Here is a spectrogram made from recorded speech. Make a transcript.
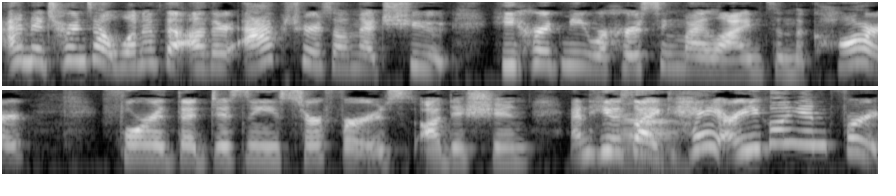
and it turns out one of the other actors on that shoot, he heard me rehearsing my lines in the car for the Disney Surfers audition. And he was yeah. like, Hey, are you going in for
